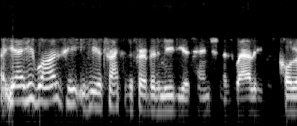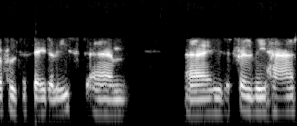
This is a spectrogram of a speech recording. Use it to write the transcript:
Uh, yeah, he was. He he attracted a fair bit of media attention as well. He was colourful to say the least. Um, uh, he had a trilby hat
